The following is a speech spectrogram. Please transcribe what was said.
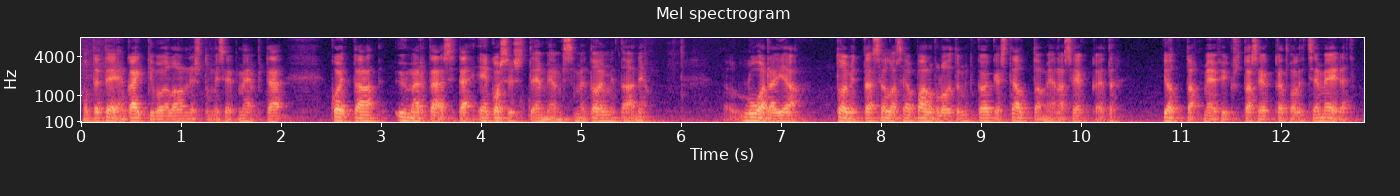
Mutta eihän kaikki voi olla onnistumisia, että meidän pitää koittaa ymmärtää sitä ekosysteemiä, missä me toimitaan ja luoda ja toimittaa sellaisia palveluita, mitkä oikeasti auttaa meidän asiakkaita, jotta meidän fiksut asiakkaat valitsee meidät.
